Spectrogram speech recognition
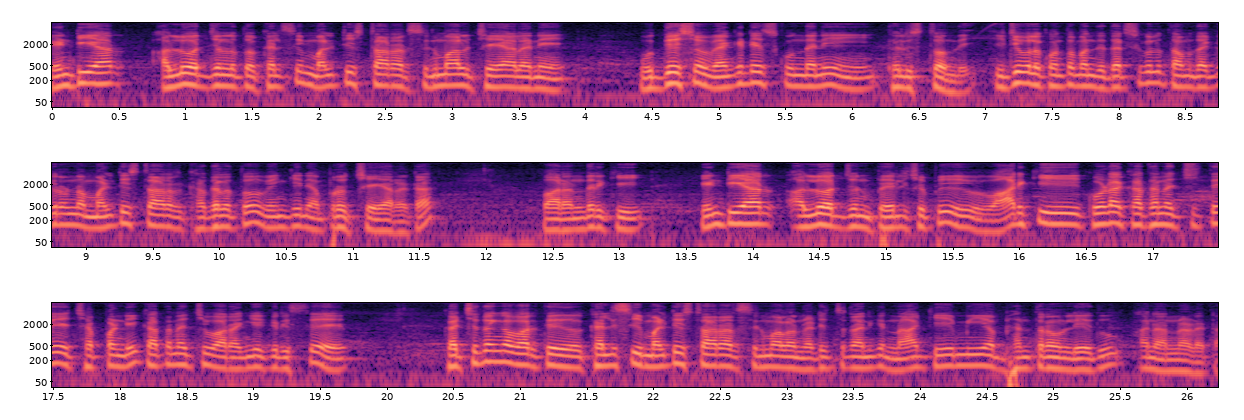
ఎన్టీఆర్ అల్లు అర్జున్లతో కలిసి మల్టీ స్టారర్ సినిమాలు చేయాలనే ఉద్దేశం వెంకటేష్కు ఉందని తెలుస్తోంది. ఇటీవల కొంతమంది దర్శకులు తమ దగ్గర ఉన్న మల్టీ స్టారర్ కథలతో వెంకీని అప్రోచ్ చేయారట. వారందరికీ ఎన్టీఆర్ అల్లు అర్జున్ పేర్లు చెప్పి వారికి కూడా కథ నచ్చితే చెప్పండి కథ నచ్చి వారు అంగీకరిస్తే ఖచ్చితంగా వారితో కలిసి మల్టీ స్టారర్ సినిమాలో నటించడానికి నాకేమీ అభ్యంతరం లేదు అని అన్నాడట.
